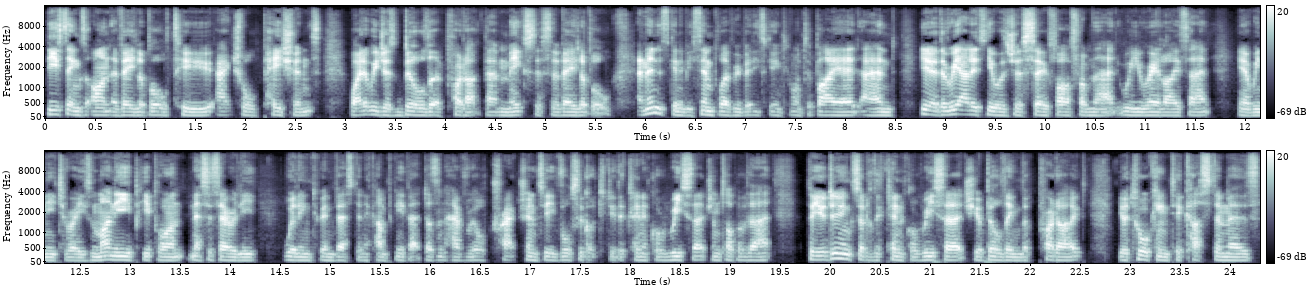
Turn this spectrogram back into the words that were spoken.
These things aren't available to actual patients. Why don't we just build a product that makes this available? And then it's going to be simple. Everybody's going to want to buy it. And, you know, the reality was just so far from that. We realized that, you know, we need to raise money. People aren't necessarily willing to invest in a company that doesn't have real traction. So you've also got to do the clinical research on top of that. So you're doing sort of the clinical research, you're building the product, you're talking to customers,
